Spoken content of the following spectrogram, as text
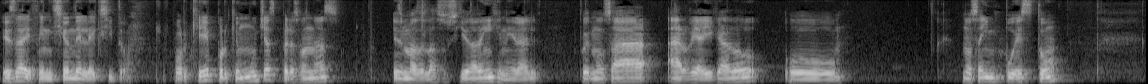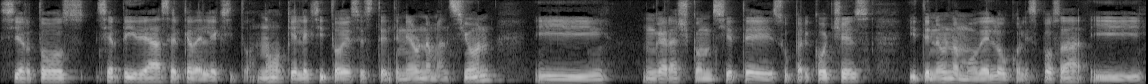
es la definición del éxito. ¿Por qué? Porque muchas personas, es más, la sociedad en general, pues nos ha arraigado o nos ha impuesto ciertos, cierta idea acerca del éxito, ¿no? Que el éxito es este, tener una mansión y un garage con siete supercoches y tener una modelo con la esposa y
